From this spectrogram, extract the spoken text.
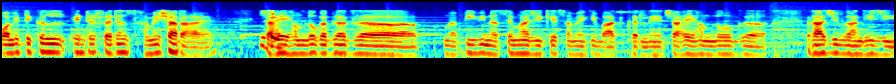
पॉलिटिकल इंटरफेरेंस हमेशा रहा है। चाहे हम लोग अगर पीवी नरसिम्हा जी के समय की बात कर लें चाहे हम लोग राजीव गांधी जी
